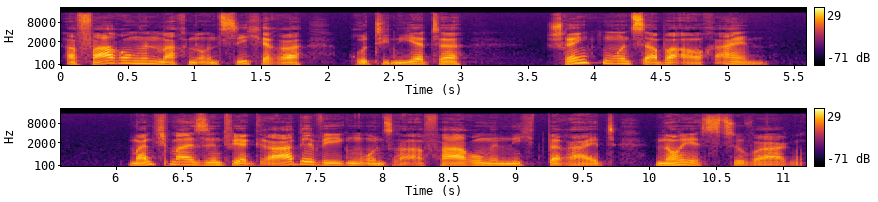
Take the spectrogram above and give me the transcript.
Erfahrungen machen uns sicherer, routinierter, schränken uns aber auch ein. Manchmal sind wir gerade wegen unserer Erfahrungen nicht bereit, Neues zu wagen.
